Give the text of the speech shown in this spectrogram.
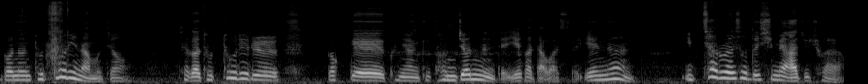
이거는 도토리 나무죠. 제가 도토리를 몇 개 그냥 이렇게 던졌는데 얘가 나왔어요. 얘는 입차로 해서 드시면 아주 좋아요.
